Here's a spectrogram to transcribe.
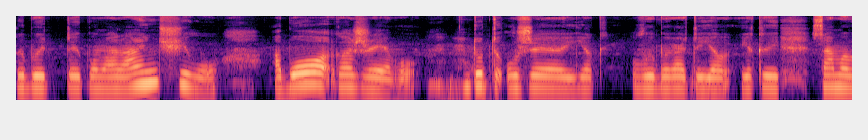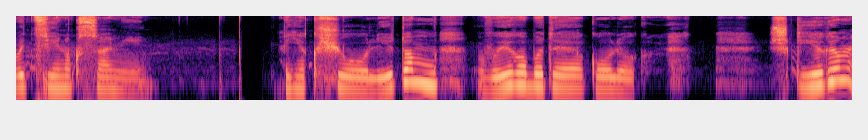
робите помаранчеву або рожеву. Тут уже як вибирати який саме відтінок самі. Якщо літом ви робите кольор шкіри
